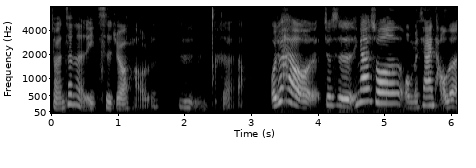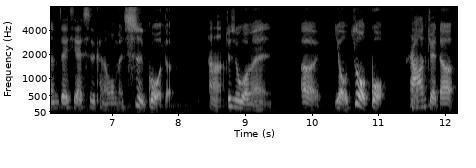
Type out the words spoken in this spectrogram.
对，真的一次就好了。嗯，对，我觉得还有就是应该说我们现在讨论这些是可能我们试过的，嗯就是我们呃有做过，然后觉得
